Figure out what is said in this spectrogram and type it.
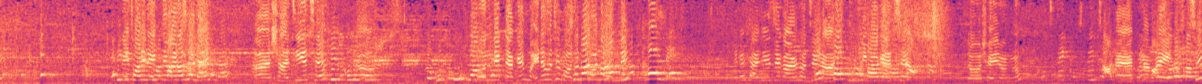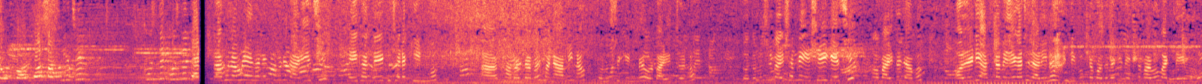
পেছনে দেখতে পাচ্ছেন সাজিয়েছে মন্দিরটাকে এটা হচ্ছে মদনমোহন মন্দির। এটা সাজিয়েছে কারণ হচ্ছে রাস পূর্ণিমা গেছে। তো সেই জন্য এখন আমরা এগোচ্ছি। এইখান থেকে কিছু একটা কিনবো খাবার দাবার মানে আমি না, তনুশ্রী কিনবে ওর বাড়ির জন্য। তো তনুশ্রী বাড়ির সামনে এসেই গেছি ও বাড়িতে যাব। অলরেডি আটটা বেজে গেছে, জানি না ডিবুকটা কতটা কি দেখতে পারব বাট দেখব।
